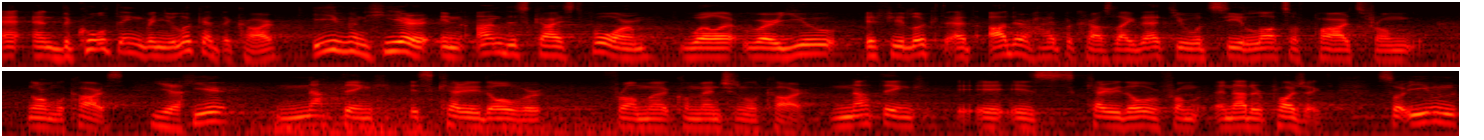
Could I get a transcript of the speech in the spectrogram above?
a- and, the cool thing when you look at the car even here in undisguised form well where you if you looked at other hypercars like that you would see lots of parts from normal cars Yeah. here nothing is carried over from a conventional car nothing is carried over from another project so even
